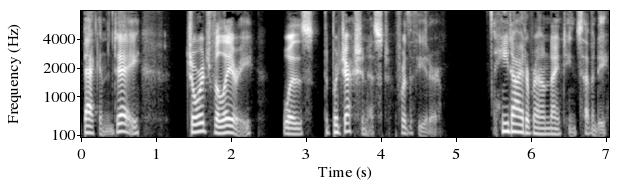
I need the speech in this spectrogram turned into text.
Back in the day, George Valeri was the projectionist for the theater. He died around 1970.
